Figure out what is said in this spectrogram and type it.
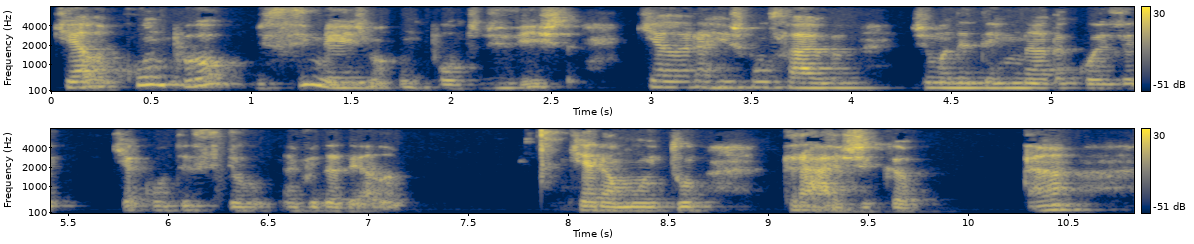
que ela comprou de si mesma um ponto de vista que ela era responsável de uma determinada coisa que aconteceu na vida dela, que era muito trágica, tá?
